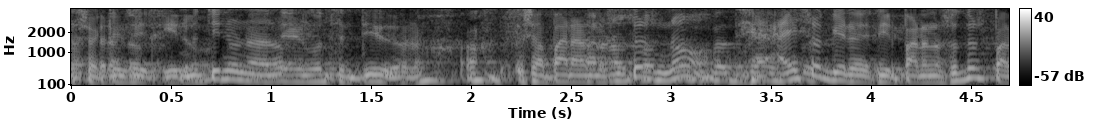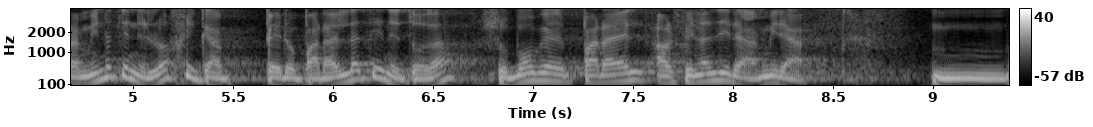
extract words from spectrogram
O sea, decir, giro. no tiene una. tiene ningún sentido, ¿no? O sea, para, nosotros, no. no a eso quiero decir, para nosotros, para mí no tiene lógica, pero para él la tiene toda. Supongo que para él al final dirá, mira, mm,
